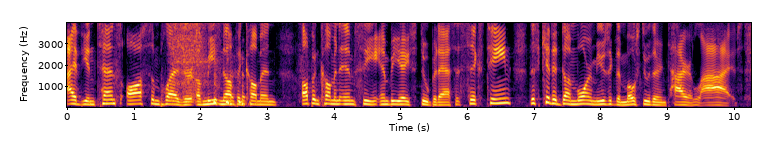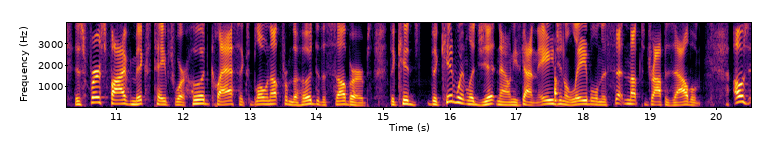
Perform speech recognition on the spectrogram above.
I had the intense, awesome pleasure of meeting up and coming up and coming MC NBA Stupid Ass at 16. This kid had done more in music than most do their entire lives. His first five mixtapes were hood classics, blowing up from the hood to the suburbs. The kid the kid went legit now, and he's got an agent, a label, and is setting up to drop his album. I was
